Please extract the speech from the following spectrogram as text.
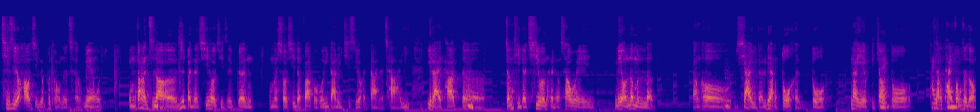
其实有好几个不同的层面，我。我们当然知道，呃，日本的气候其实跟我们熟悉的法国或意大利其实有很大的差异。一来，它的整体的气温可能稍微没有那么冷，然后下雨的量多很多，那也比较多。像台风这种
